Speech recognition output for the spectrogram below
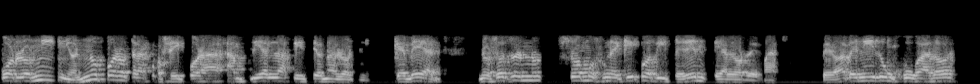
Por los niños, no por otra cosa, y por ampliar la afición a los niños. Que vean, nosotros no somos un equipo diferente a los demás, pero ha venido un jugador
